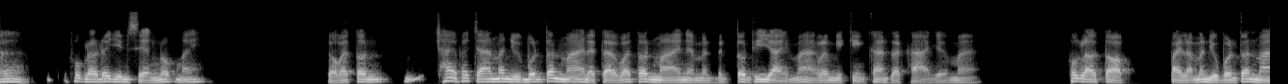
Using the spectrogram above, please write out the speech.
ออ พวกเราได้ยินเสียงนกไหม บอกว่าต้นใช่พระอาจารย์มันอยู่บนต้นไม้แหละแต่ว่าต้นไม้เนี่ยมันเป็นต้นที่ใหญ่มาก แล้วมีกิ่งก้านสาขาเยอะมาก พวกเราตอบไปแล้วมันอยู่บนต้นไม้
